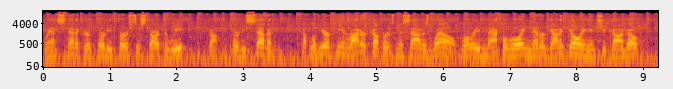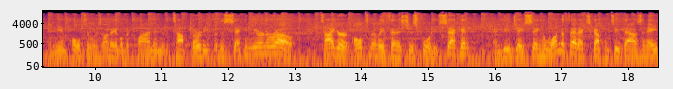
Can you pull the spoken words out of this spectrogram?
Brandt Snedeker, 31st to start the week, dropped to 37th. Couple of European Ryder Cuppers miss out as well. Rory McIlroy never got it going in Chicago, and Ian Poulter was unable to climb into the top 30 for the second year in a row. Tiger ultimately finishes 42nd, and Vijay Singh, who won the FedEx Cup in 2008,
